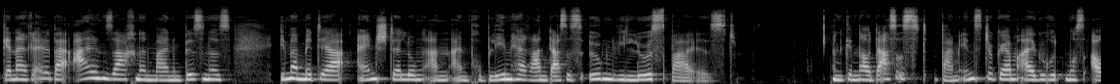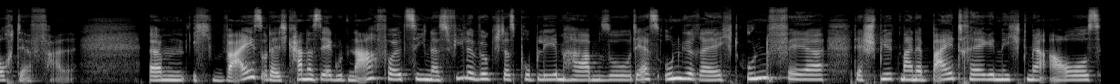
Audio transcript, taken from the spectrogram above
generell bei allen Sachen in meinem Business immer mit der Einstellung an ein Problem heran, dass es irgendwie lösbar ist. Und genau das ist beim Instagram-Algorithmus auch der Fall. Ähm, ich weiß oder ich kann das sehr gut nachvollziehen, dass viele wirklich das Problem haben, so, der ist ungerecht, unfair, der spielt meine Beiträge nicht mehr aus,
